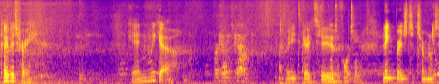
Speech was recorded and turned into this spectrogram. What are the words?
COVID free. In we go. Where do you want to go? We need to go Go to to 14. Link Bridge to Terminal 2.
